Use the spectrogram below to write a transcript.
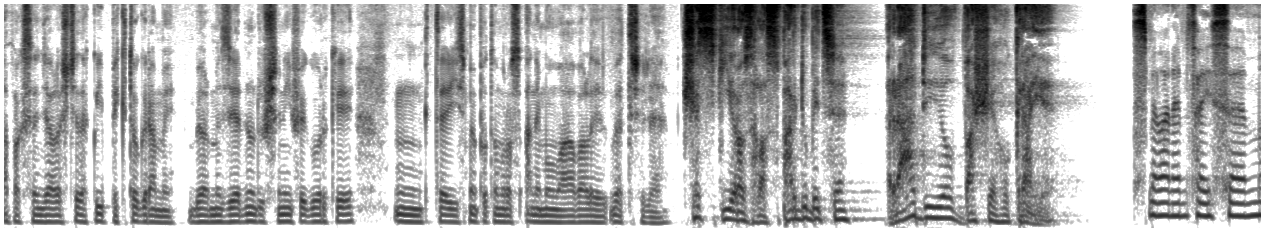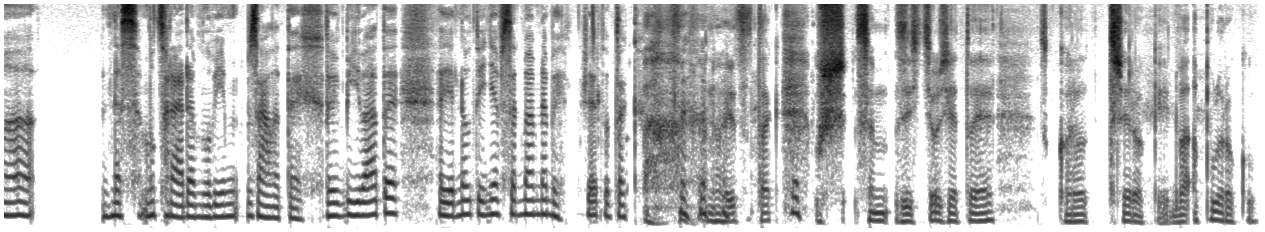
a pak jsem dělal ještě takový piktogramy. Velmi zjednodušený figurky, mm, který jsme potom rozanimovávali ve 3D. Český rozhlas Pardubice, rádio vašeho kraje. S Milanem Cajsem dnes moc ráda mluvím v záletech. Vy býváte jednou týdně v sedmém nebi, že je to tak? no je to tak. Už jsem zjistil, že to je skoro tři roky, dva a půl roku,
